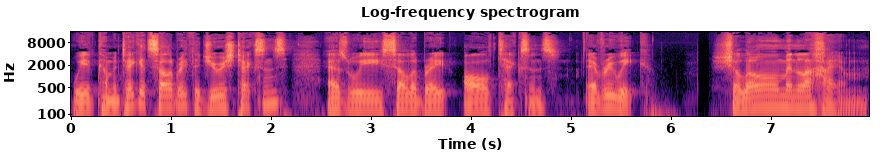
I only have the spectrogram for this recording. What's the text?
We at Come and Take It celebrate the Jewish Texans as we celebrate all Texans every week. Shalom and Lahayim.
